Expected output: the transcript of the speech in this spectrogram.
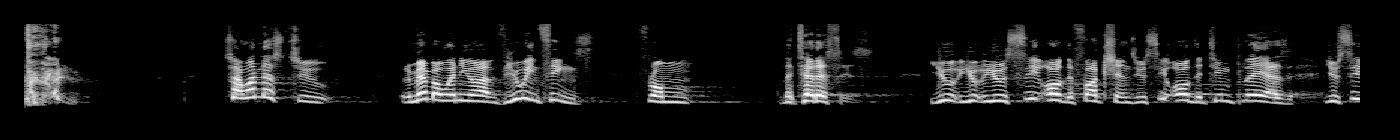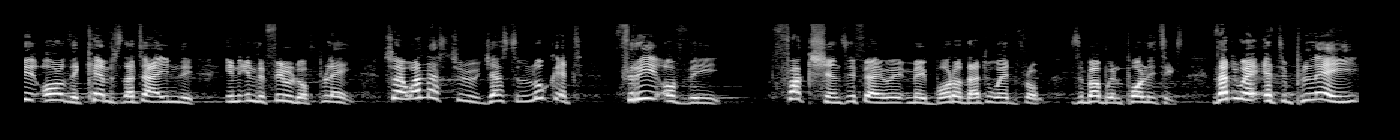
so I want us to remember when you are viewing things from the terraces, you, you, you see all the factions, you see all the team players, you see all the camps that are in the, in, in the field of play. So I want us to just look at three of the factions, if I may borrow that word from Zimbabwean politics, that were at play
